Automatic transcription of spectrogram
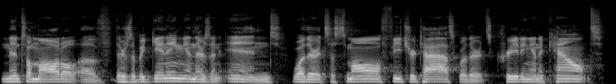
mental model of there's a beginning and there's an end, whether it's a small feature task, whether it's creating an account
